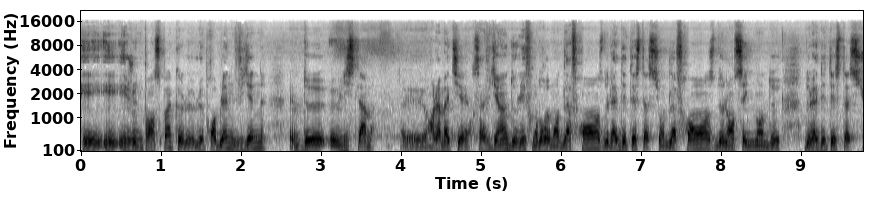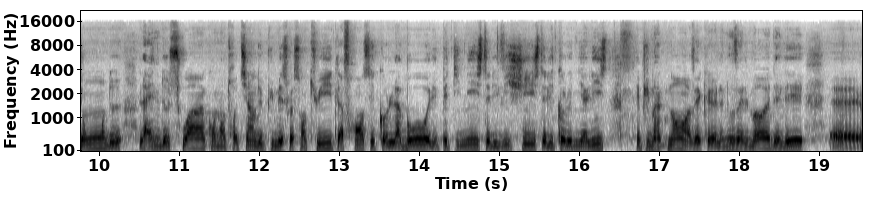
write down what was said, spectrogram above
Et, je ne pense pas que le problème vienne de euh, l'islam. Euh, en la matière. Ça vient de l'effondrement de la France, de la détestation de la France, de l'enseignement de, la détestation, de la haine de soi qu'on entretient depuis mai 68. La France est collabo, elle est pétiniste, elle est vichyste, elle est colonialiste. Et puis maintenant, avec euh, la nouvelle mode, elle, est, euh,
